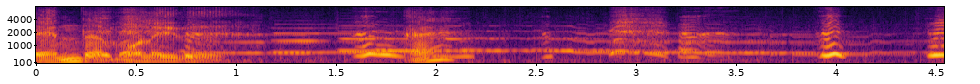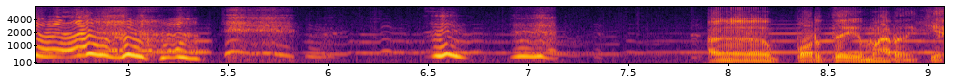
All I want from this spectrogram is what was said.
എന്താ മോളെ ഇത്? അങ്ങ് പുറത്തേക്ക് മാറി നിൽക്കുക.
